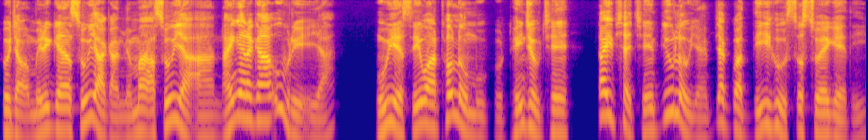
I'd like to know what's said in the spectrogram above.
ထို့ကြောင့်အမေရိကန်အစိုးရကမြန်မာအစိုးရအားနိုင်ငံတကာဥပဒေအရမူရစ်စေဝါထုတ်လုပ်မှုကိုထိန်းချုပ်ခြင်းတိုက်ဖြတ်ခြင်းပြုလုပ်ရန်ပြက်ကွက်သည်ဟုဆွဆွဲခဲ့သည်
